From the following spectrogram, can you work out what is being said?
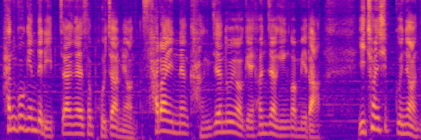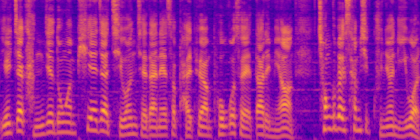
한국인들 입장에서 보자면 살아있는 강제노역의 현장인 겁니다. 2019년 일제 강제동원 피해자 지원재단에서 발표한 보고서에 따르면 1939년 2월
